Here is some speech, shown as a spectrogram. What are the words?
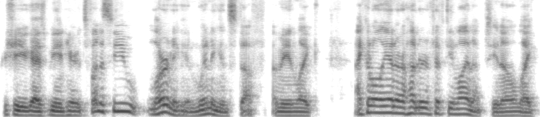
Appreciate you guys being here. It's fun to see you learning and winning and stuff. I mean, like I can only enter 150 lineups. You know, like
